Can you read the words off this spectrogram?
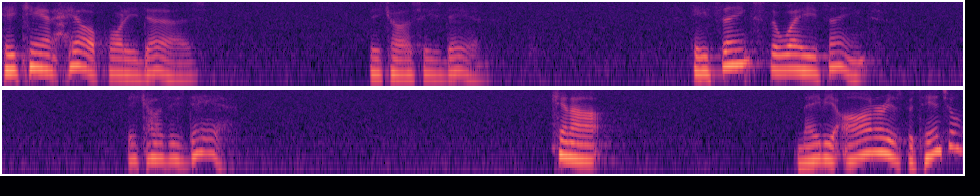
He can't help what he does because he's dead. He thinks the way he thinks because he's dead. Can I maybe honor his potential?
